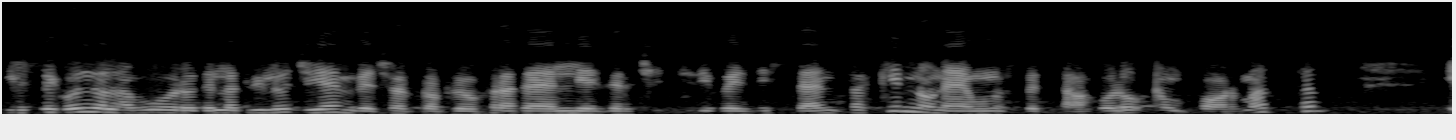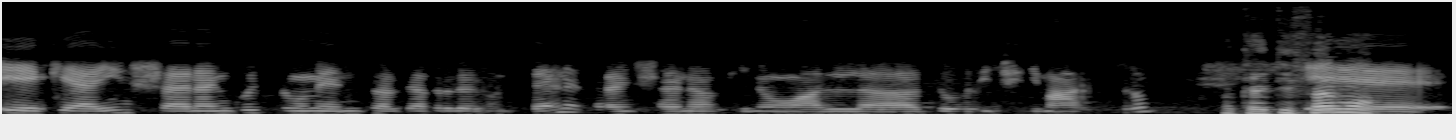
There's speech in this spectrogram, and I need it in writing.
Il secondo lavoro della trilogia invece è proprio Fratelli, esercizi di coesistenza, che non è uno spettacolo, è un format e che è in scena in questo momento al Teatro delle Montene, sarà in scena fino al 12 di marzo. Ok, ti fermo, e...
